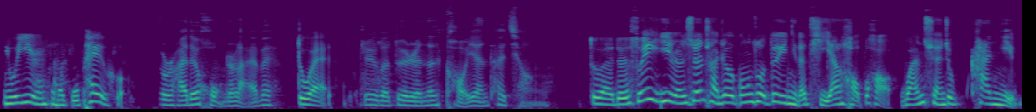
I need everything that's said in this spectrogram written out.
因为艺人可能不配合，就是还得哄着来呗。对，这个对人的考验太强了。对对，所以艺人宣传这个工作对于你的体验好不好，完全就看你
